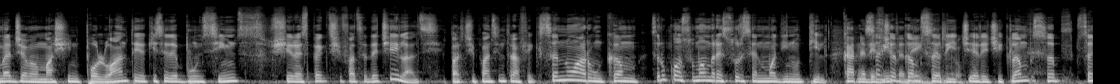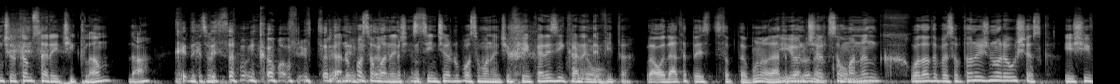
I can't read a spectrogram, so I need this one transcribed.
mergem în mașini poluante, e o chestie de bun simț și respect și față de ceilalți participanți în trafic. Să nu aruncăm, să nu consumăm resurse în mod inutil. Carne de să vită, încercăm de să exemplu. rici- reciclăm, să, să încercăm să reciclăm, da? Cât de să mâncăm o friptură Dar nu de poți să vită. mănânci, sincer, nu poți să mănânci în fiecare zi carne Nu. de vită. Da, o dată pe săptămână, o dată pe Eu lună? încerc să cum? mănânc o dată pe săptămână și nu reușesc. E și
